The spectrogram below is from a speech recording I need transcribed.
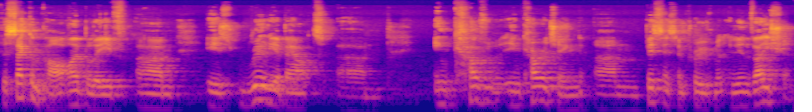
The second part, I believe, um, is really about um, encouraging um, business improvement and innovation.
